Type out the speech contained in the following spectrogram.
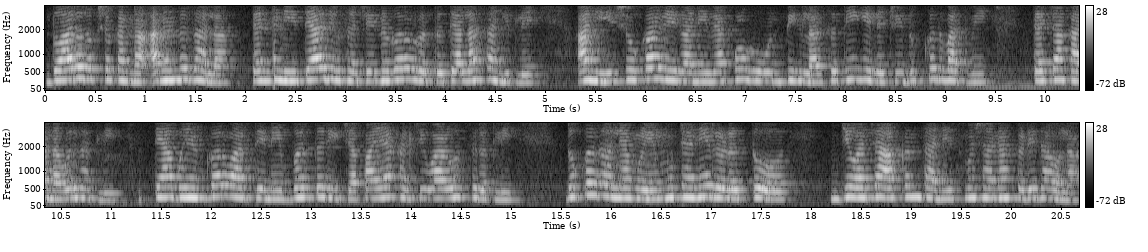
द्वाररक्षकांना आनंद झाला. त्यांनी त्या दिवसाचे नगरव्रत त्याला सांगितले आणि शोकावेगाने व्याकुळ होऊन पिंगला सती गेल्याची दुःखद बातमी त्याच्या कानावर घातली. त्या भयंकर वार्तेने भरतरीच्या पायाखालची वाळूच सरकली दुःख झाल्यामुळे मोठ्याने रडत तो जीवाच्या आकंताने स्मशानाकडे धावला.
